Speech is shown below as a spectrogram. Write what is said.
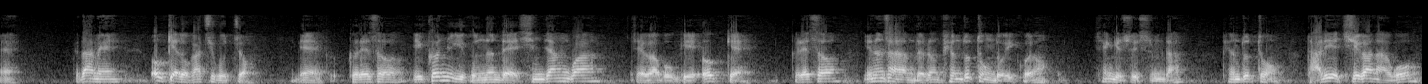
예. 그 다음에 어깨도 같이 굳죠. 예. 그래서 이 근육이 굳는데 심장과 제가 보기에 어깨 그래서 이런 사람들은 편두통도 있고요. 생길 수 있습니다. 편두통 다리에 쥐가 나고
